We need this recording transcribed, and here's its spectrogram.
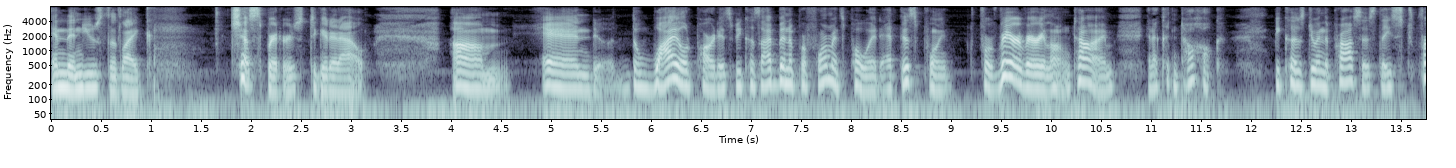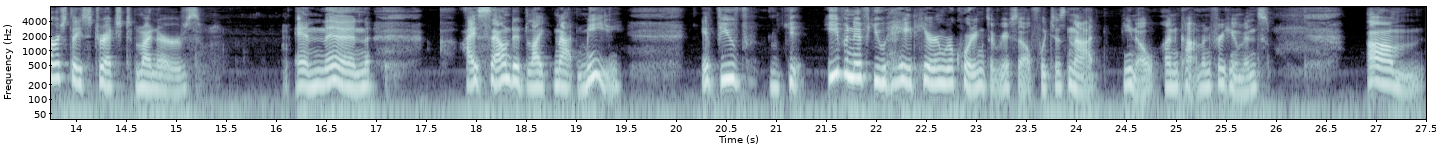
and then use the like chest spreaders to get it out. Um, and the wild part is because I've been a performance poet at this point for a very, very long time, and I couldn't talk because during the process, they first they stretched my nerves, and then I sounded like not me. If you've even if you hate hearing recordings of yourself, which is not you know uncommon for humans, um,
